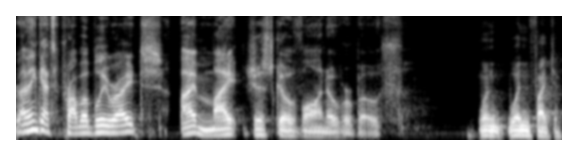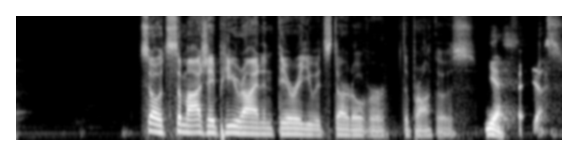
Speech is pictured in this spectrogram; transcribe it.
I think that's probably right. I might just go Vaughn over both. Wouldn't wouldn't fight you. So it's Samaje Perine in theory you would start over the Broncos. Yes, Yes.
